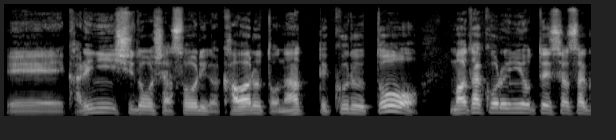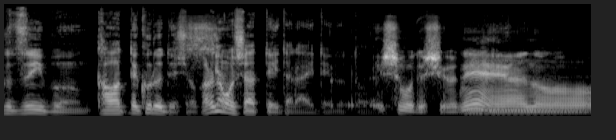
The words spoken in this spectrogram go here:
えー、仮に指導者総理が変わるとなってくると、またこれによって施策ずいぶん変わってくるでしょうからね、おっしゃっていただいていると。そうですよね。あの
